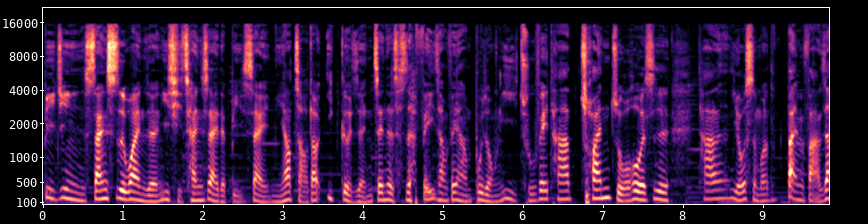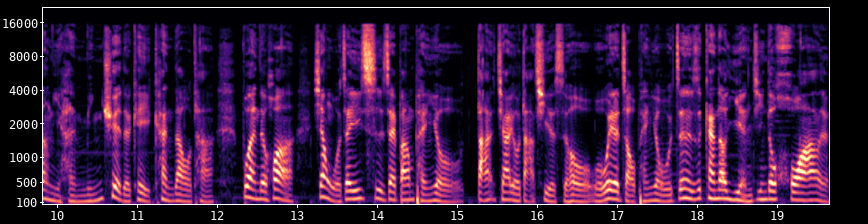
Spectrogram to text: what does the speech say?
毕竟三四万人一起参赛的比赛，你要找到一个人真的是非常非常不容易，除非他穿着或者是他有什么办法让你很明确的可以看到他，不然的话，像我这一次在帮朋友打加油打气的时候，我为了找朋友，我真的是看到眼睛都花了。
